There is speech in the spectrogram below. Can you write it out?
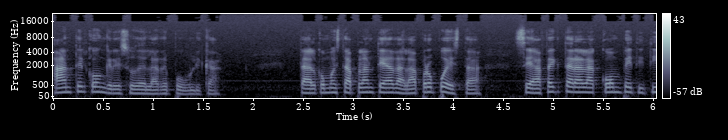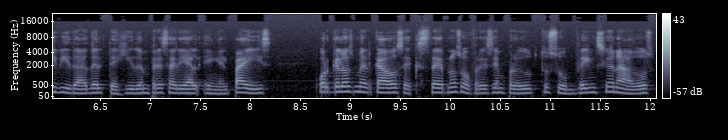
ante el Congreso de la República. Tal como está planteada la propuesta, se afectará la competitividad del tejido empresarial en el país porque los mercados externos ofrecen productos subvencionados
